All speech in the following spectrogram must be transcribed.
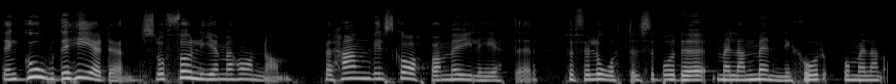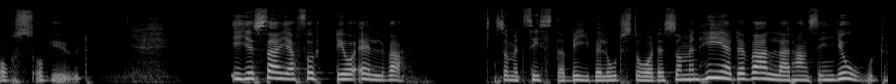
Den gode herden slår följe med honom, för han vill skapa möjligheter för förlåtelse både mellan människor och mellan oss och Gud. I Jesaja 40 och 11 som ett sista bibelord står det, som en herde vallar han sin jord.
